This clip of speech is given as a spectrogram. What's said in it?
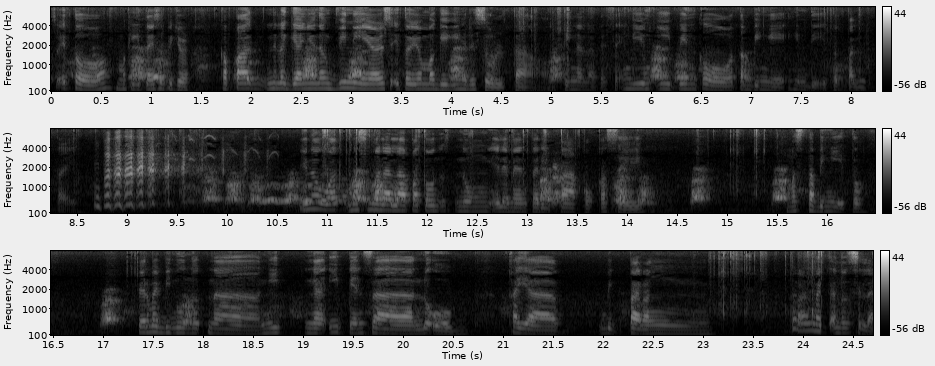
So ito, makikita niyo sa picture, kapag nilagyan niyo ng veneers, ito yung magiging resulta. O, tingnan natin. Sa yung ipin ko, tabingi, hindi ito pantay. You know what? Mas malala pa to nung elementary pa ako kasi mas tabingi ito. Pero may binunot na ngip, nga ipin sa loob. Kaya big, parang parang nag ano sila,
